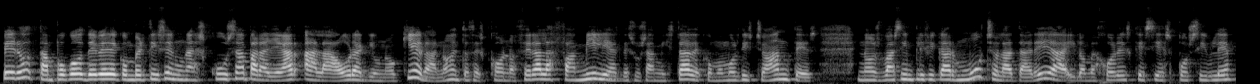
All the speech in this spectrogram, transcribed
Pero tampoco debe de convertirse en una excusa para llegar a la hora que uno quiera, ¿no? Entonces, conocer a las familias de sus amistades, como hemos dicho antes, nos va a simplificar mucho la tarea y lo mejor es que si es posible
